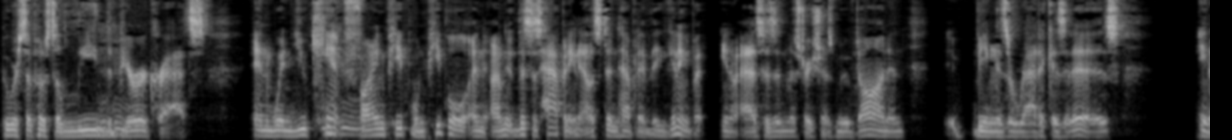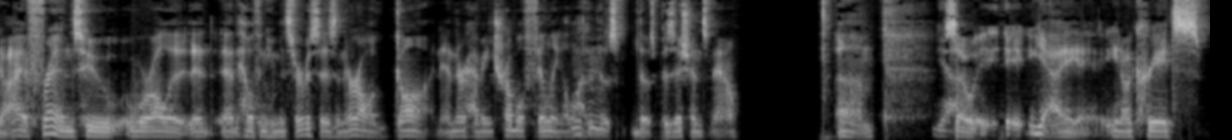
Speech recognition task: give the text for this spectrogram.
who are supposed to lead the Mhm. bureaucrats. And when you can't Mhm. find people, when people, and, and this is happening now, this didn't happen at the beginning, but you know, as his administration has moved on and being as erratic as it is, you know, I have friends who were all at, at, at Health and Human Services, and they're all gone, and they're having trouble filling a lot of Mhm. those those positions now. Um, yeah so it, it- yeah, it- you know, it creates,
